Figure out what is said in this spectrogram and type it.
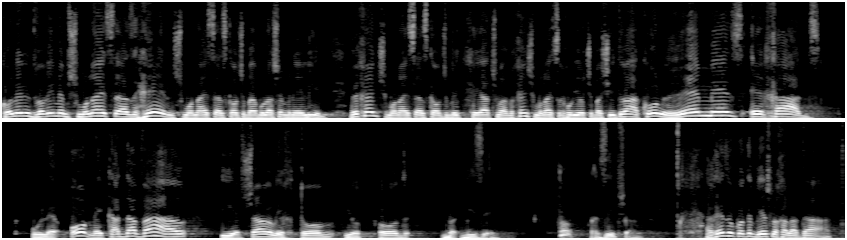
כל אילו דברים הם 18, אז הן 18 אזכרות שבאבולה שהם בני אלים, וכן 18 אזכרות שבקריאת שמע, וכן 18 חוליות שבשדרה, הכל רמז אחד. ולעומק הדבר אי אפשר לכתוב עוד מזה. טוב, אז אי אפשר. אחרי זה הוא כותב, ויש לך לדעת,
